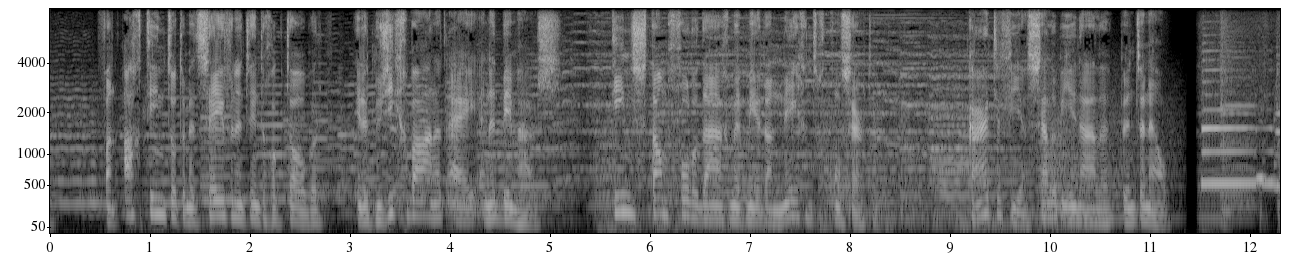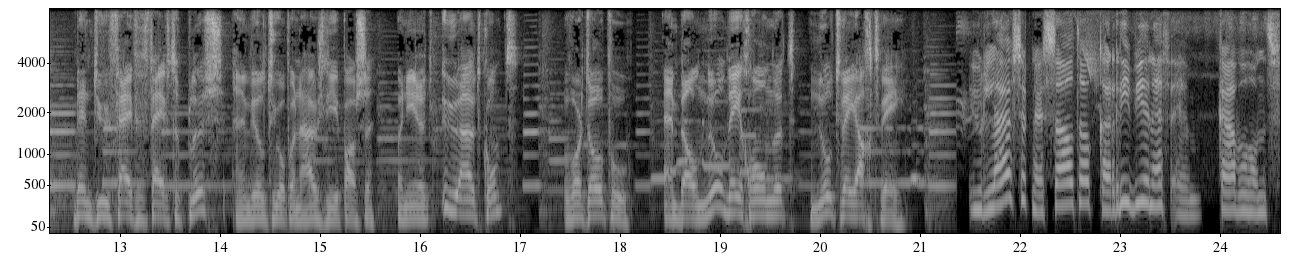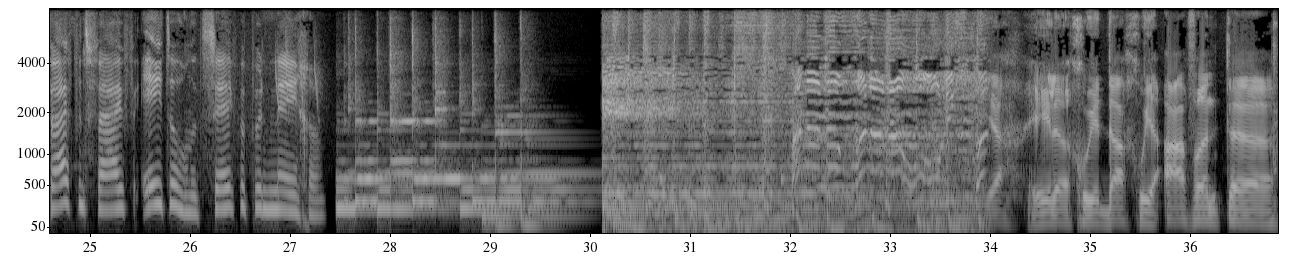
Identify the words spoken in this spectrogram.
Van 18 tot en met 27 oktober in het Muziekgebouw aan het IJ en het Bimhuis. 10 stampvolle dagen met meer dan 90 concerten. Kaarten via cellobiennale.nl Bent u 55 plus en wilt u op een huisdier passen wanneer het u uitkomt? Word opoe en bel 0900 0282. U luistert naar Salto Caribbean FM. Kabel 105.5, eten 107.9. Ja, hele goede dag, goede avond. Uh,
